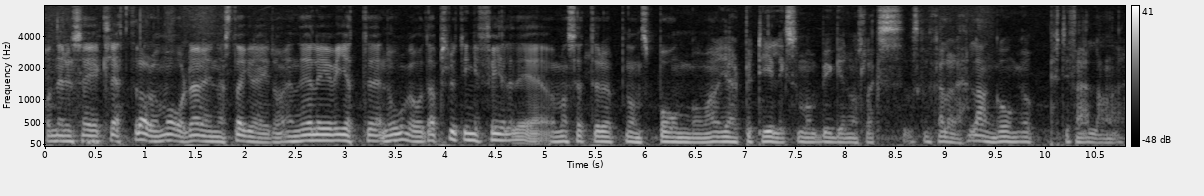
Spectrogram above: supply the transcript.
Och när du säger klättrar och mår, där är nästa grej då. En del är ju jättenoga och det är absolut inget fel i det. Om man sätter upp någon spång och man hjälper till liksom och bygger någon slags, vad ska vi kalla det, landgång upp till fällan här.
